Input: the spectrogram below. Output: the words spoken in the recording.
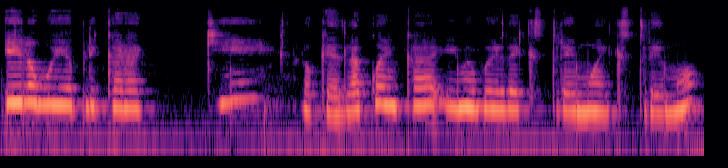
Y lo voy a aplicar aquí lo que es la cuenca y me voy a ir de extremo a extremo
